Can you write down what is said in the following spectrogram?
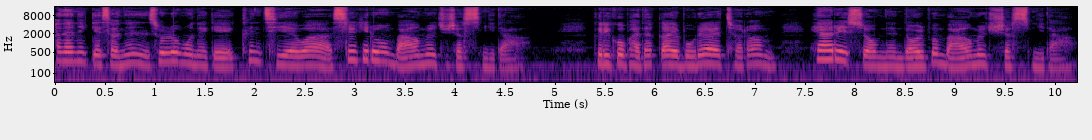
하나님께서는 솔로몬에게 큰 지혜와 슬기로운 마음을 주셨습니다. 그리고 바닷가의 모래알처럼 헤아릴 수 없는 넓은 마음을 주셨습니다.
